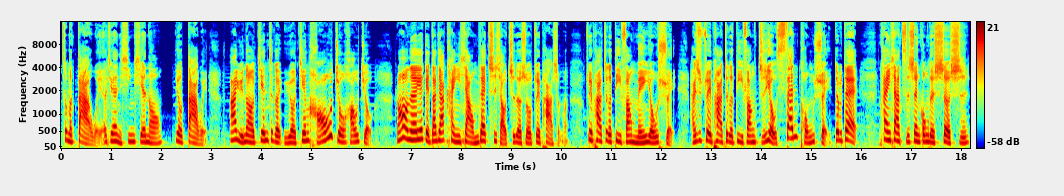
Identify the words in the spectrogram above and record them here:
这么大尾，而且很新鲜哦，又大尾。阿云哦煎这个鱼哦煎好久好久，然后呢也给大家看一下我们在吃小吃的时候最怕什么？最怕这个地方没有水，还是最怕这个地方只有三桶水，对不对？看一下慈圣宫的设施，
